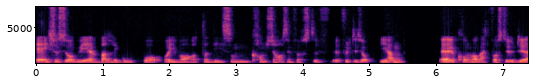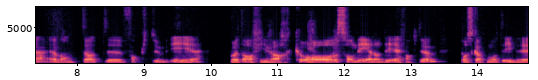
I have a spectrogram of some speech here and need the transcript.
Jeg syns òg vi er veldig gode på å ivareta de som kanskje har sin første fulltidsjobb i Help. Mm. Kommer rett fra studiet, er vant til at eh, faktum er på et A4-ark, og, og, sånn er det, det er faktum, og skal på en måte inn i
